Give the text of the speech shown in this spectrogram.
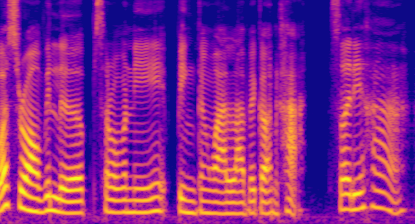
What's Wrong with Love สำหรับวันนี้ปิงกังวานลาไปก่อนค่ะ สวัสดีค่ะ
